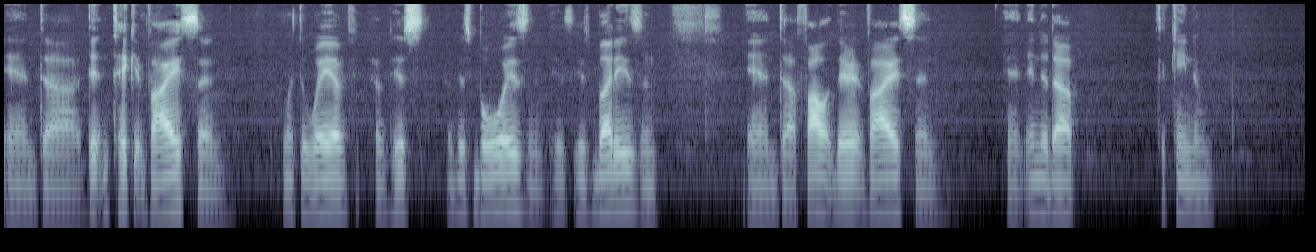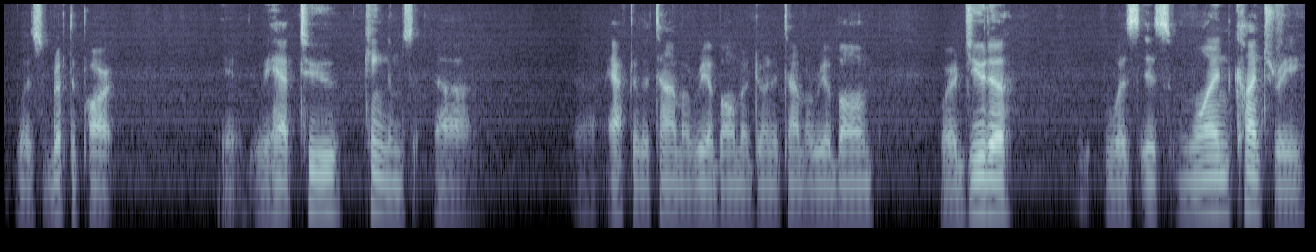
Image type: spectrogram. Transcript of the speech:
and uh, didn't take advice and went the way of, of his of his boys and his, his buddies and and uh, followed their advice and and ended up the kingdom was ripped apart we had two kingdoms uh, uh, after the time of Rehoboam or during the time of Rehoboam, where Judah was its one country,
